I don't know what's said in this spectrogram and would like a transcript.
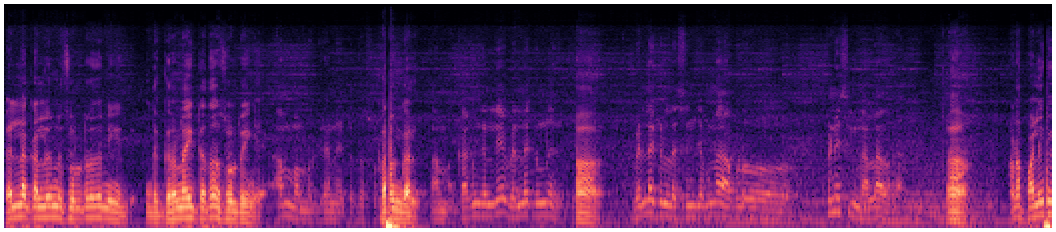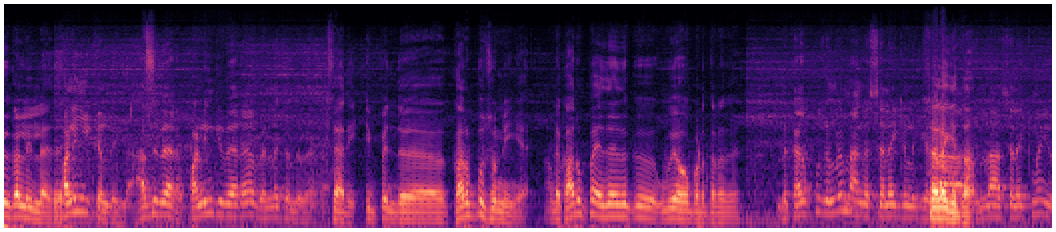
வெள்ளை கல்லுன்னு சொல்கிறது நீங்கள் இந்த கிரனைட்டை தான் சொல்கிறீங்க ஆமாம் ஆமாம் கிரானைட்டை தான் கருங்கல். ஆமாம் கருங்கல்லே வெள்ளைக்கல்லும் இருக்குது ஆ. வெள்ளைக்கல்லில் செஞ்சோம்னா அவ்வளோ ஃபினிஷிங் நல்லா வராது. ஆ ஆனால் பளிங்கு கல் இல்லை இது. பளிங்கு கல் இல்லை. அது வேற பளிங்கு வேற வெள்ளைக்கல் வேற. சரி இப்போ இந்த கருப்பு சொன்னீங்க. இந்த கருப்பை எது எதுக்கு உபயோகப்படுத்துறது? இந்த கருப்பு கல் நாங்கள் சிலைகளுக்கு சிலைக்கு எல்லா- தான். எல்லா சிலைக்குமே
